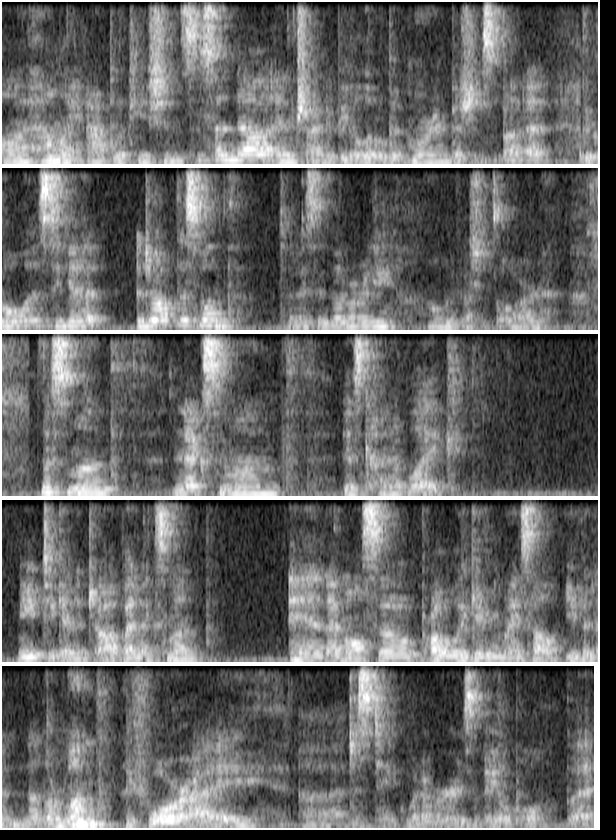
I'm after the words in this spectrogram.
on how many applications to send out and trying to be a little bit more ambitious about it. The goal is to get a job this month. Did I say that already? Oh my gosh, it's so hard. This month, next month is kind of like need to get a job by next month and I'm also probably giving myself even another month before I uh, just take whatever is available. But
